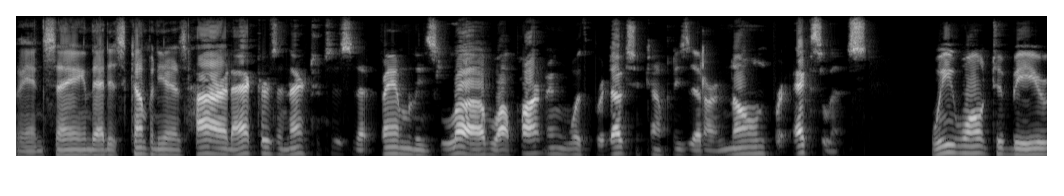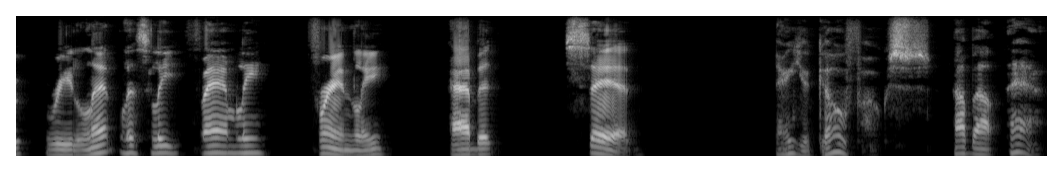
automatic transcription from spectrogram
and saying that his company has hired actors and actresses that families love while partnering with production companies that are known for excellence. We want to be relentlessly family friendly, Abbott said. There you go, folks. How about that?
